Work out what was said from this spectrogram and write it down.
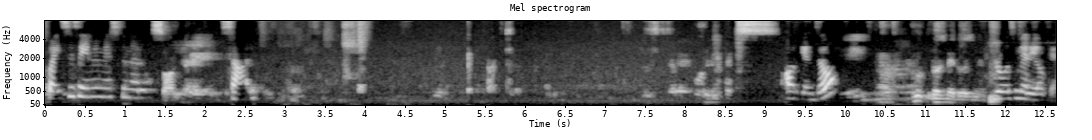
స్పైసెస్ ఏమేమి వేస్తున్నారు? Salt salt oregano rosemary rosemary rosemary. Okay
